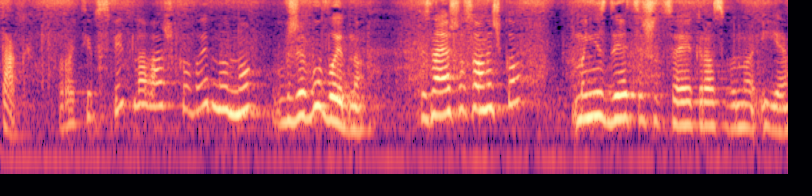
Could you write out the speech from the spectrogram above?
Так, проти світла важко видно, ну вживу видно. Ти знаєш, що сонечко? Мені здається, що це якраз воно і є.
